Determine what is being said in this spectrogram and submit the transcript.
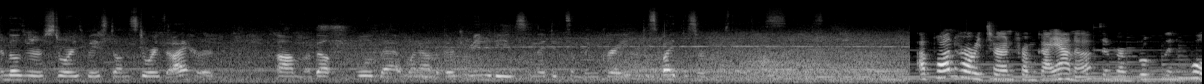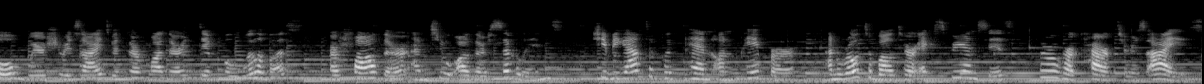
and those are stories based on stories that I heard. Um, about people that went out of their communities and they did something great despite the circumstances. Upon her return from Guyana to her Brooklyn home where she resides with her mother Dimple Willabus, her father and two other siblings, she began to put pen on paper and wrote about her experiences through her character's eyes.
